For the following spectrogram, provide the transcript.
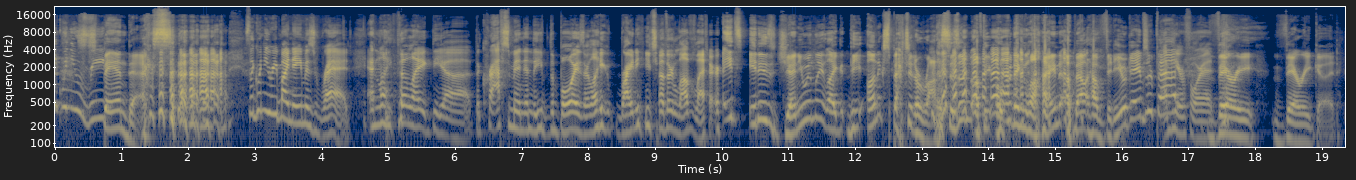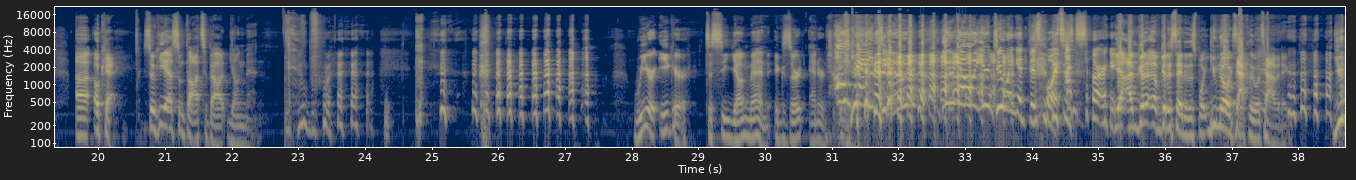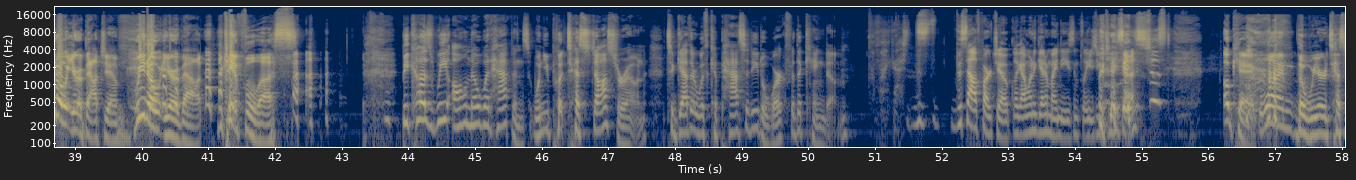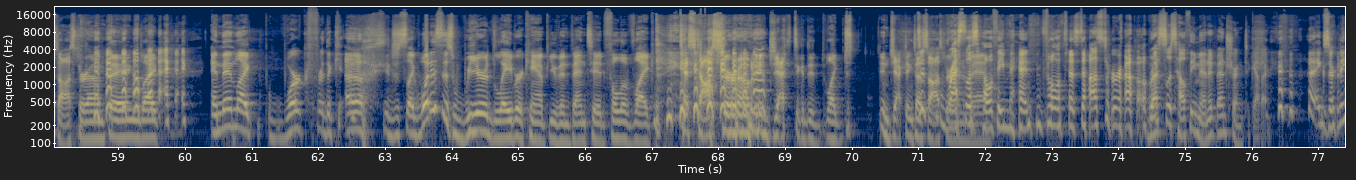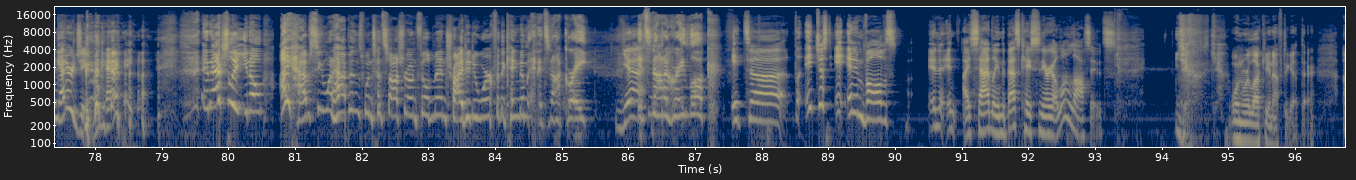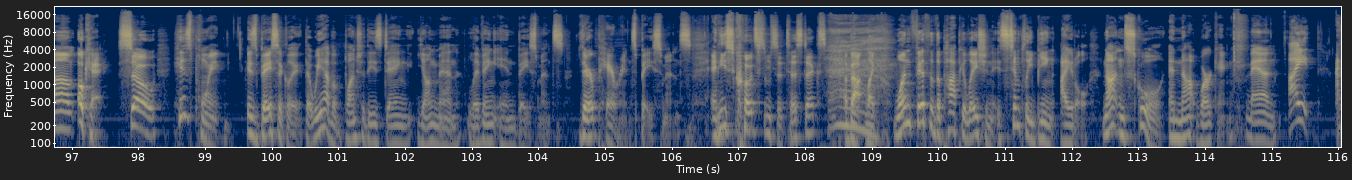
read spandex. It's like when you read My Name Is Red, and like the like the uh the craftsmen and the the boys are like writing each other love letters. It's it is genuinely like the unexpected eroticism of the opening line about how video games are bad. I'm here for it. Very, very good. Uh, okay, so he has some thoughts about young men. we are eager to see young men exert energy. Okay, dude, you know what you're doing at this point. I'm sorry. Yeah, I'm gonna I'm gonna say to this point, you know exactly what's happening. You know what you're about, Jim. We know what you're about. You can't fool us. Because we all know what happens when you put testosterone together with capacity to work for the kingdom. Oh my gosh, this, the South Park joke. Like I want to get on my knees and please you, It's Jesus. just okay. One, the weird testosterone thing, like, and then like work for the. ki- just like, what is this weird labor camp you've invented, full of like testosterone injected, like just injecting Just testosterone? restless, men. healthy men full of testosterone, restless, healthy men adventuring together. exerting energy. Okay. And actually, you know, I have seen what happens when testosterone filled men try to do work for the kingdom, and it's not great. Yeah. It's not a great look. it uh it just it, it involves in, in I sadly in the best case scenario a lot of lawsuits. Yeah, yeah, when we're lucky enough to get there. Um, okay, so his point is basically that we have a bunch of these dang young men living in basements, their parents' basements. And he quotes some statistics about like one fifth of the population is simply being idle, not in school and not working. Man, I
